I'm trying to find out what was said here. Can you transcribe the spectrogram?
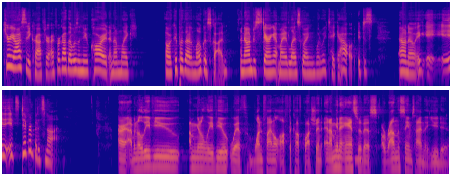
Curiosity Crafter. I forgot that was a new card, and I'm like, oh, I could put that in Locust God. And now I'm just staring at my list, going, what do I take out? It just, I don't know. It, it, it- it's different, but it's not. All right, I'm gonna leave you. I'm gonna leave you with one final off the cuff question, and I'm gonna answer this around the same time that you do.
